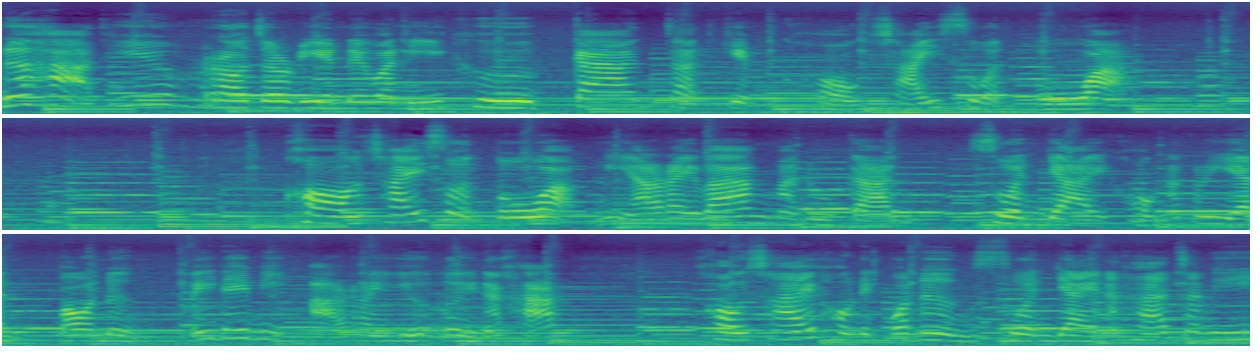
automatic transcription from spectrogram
เนื้อหาที่เราจะเรียนในวันนี้คือ การจัดเก็บของใช้ส่วนตัว ของใช้ส่วนตัวมีอะไรบ้างมาดูกัน ส่วนใหญ่ของนักเรียนป .1 ไม่ได้มีอะไรเยอะเลยนะคะ ของใช้ของเด็กป .1 ส่วนใหญ่นะคะจะมี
